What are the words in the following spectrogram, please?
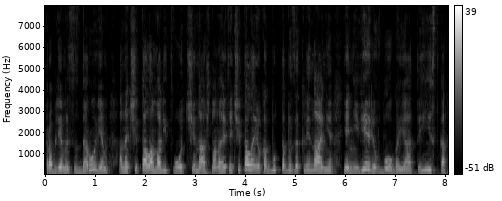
проблемы со здоровьем, она читала молитву «Отче наш», но она говорит, я читала ее как будто бы заклинание. Я не верю в Бога, я атеистка,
